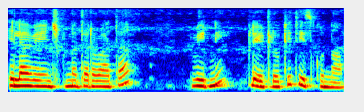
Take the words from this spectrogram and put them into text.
ఇలా వేయించుకున్న తర్వాత వీటిని ప్లేట్లోకి తీసుకుందాం.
